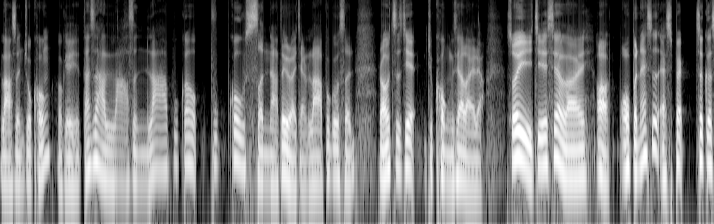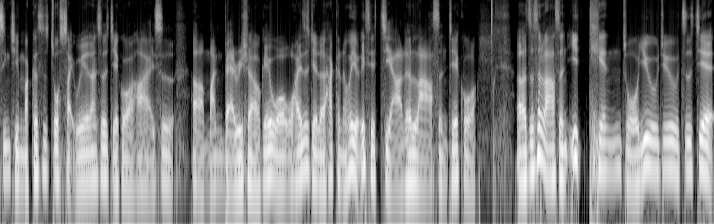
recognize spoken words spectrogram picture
拉伸做空。OK，但是它拉伸拉不够不够深啊，对我来讲拉不够深，然后直接就空下来了。所以接下来啊，我本来是 expect 这个星期马克是做 side way，但是结果他还是啊蛮 bearish 啊。OK，我我还是觉得他可能会有一些假的拉升，结果呃只是拉升一天左右就直接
